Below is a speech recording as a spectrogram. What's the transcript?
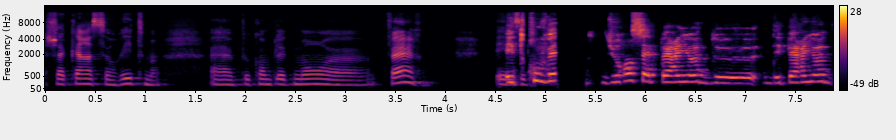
chacun à son rythme, peut complètement euh, faire. Et, trouver durant cette période de, des périodes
